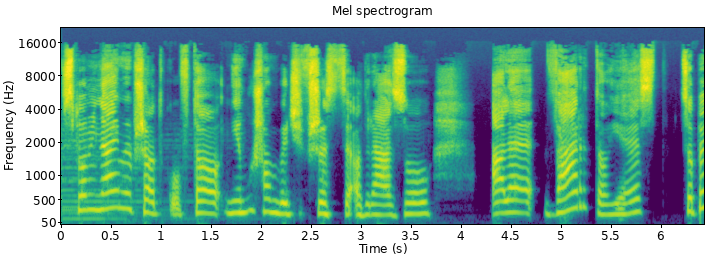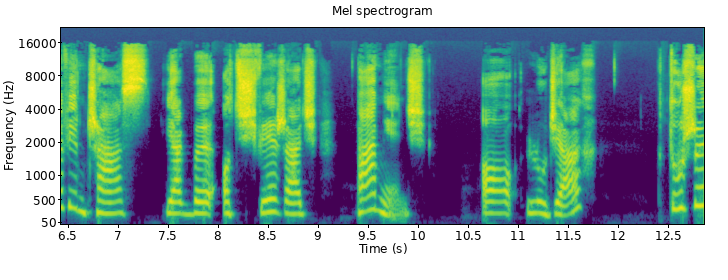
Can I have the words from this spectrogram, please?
Wspominajmy przodków. To nie muszą być wszyscy od razu, ale warto jest co pewien czas jakby odświeżać pamięć o ludziach, którzy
